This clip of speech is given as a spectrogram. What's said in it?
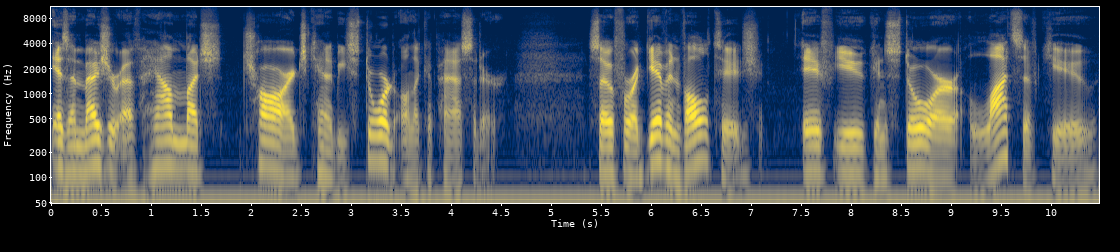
is a measure of how much charge can be stored on the capacitor. So for a given voltage, if you can store lots of Q,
